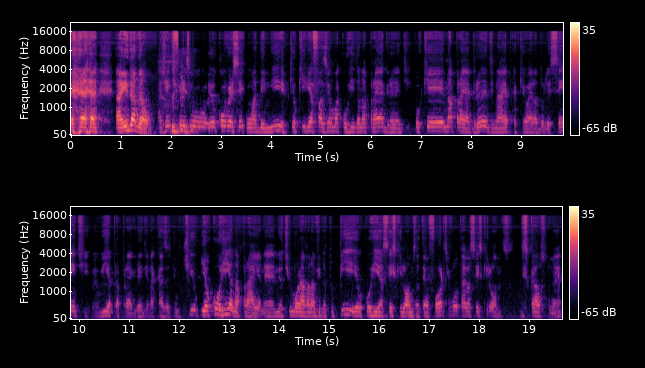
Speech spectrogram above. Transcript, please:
Ainda não. A gente fez um. Eu conversei com o Ademir que eu queria fazer uma corrida na Praia Grande, porque na Praia Grande, na época que eu era adolescente, eu ia para Praia Grande na casa de um tio e eu corria na praia, né? Meu tio morava na Vila Tupi, eu corria 6 quilômetros até o forte e voltava 6 quilômetros descalço, né?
